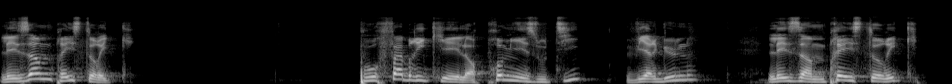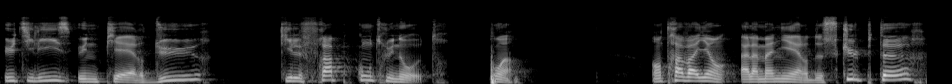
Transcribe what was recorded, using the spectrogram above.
Les hommes préhistoriques. Pour fabriquer leurs premiers outils, les hommes préhistoriques utilisent une pierre dure qu'ils frappent contre une autre. En travaillant à la manière de sculpteurs,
